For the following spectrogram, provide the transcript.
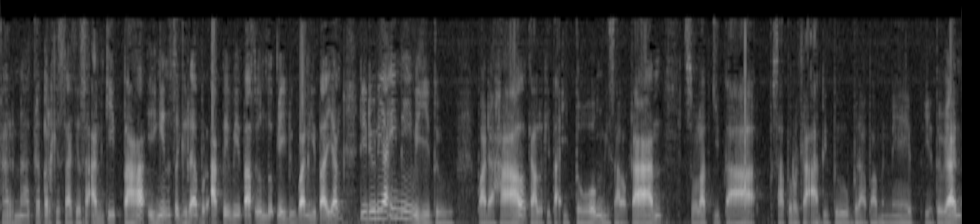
Karena ketergesa-gesaan kita ingin segera beraktivitas untuk kehidupan kita yang di dunia ini begitu. Padahal kalau kita hitung misalkan sholat kita satu rakaat itu berapa menit gitu kan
